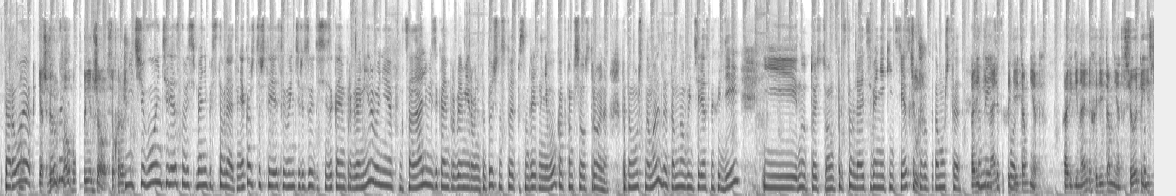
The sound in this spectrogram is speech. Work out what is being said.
Второе... Ну, я же говорю, значит, слава богу, что не Java, все хорошо. Ничего интересного себя не представляет. Мне кажется, что если вы интересуетесь языками программирования, функциональными языками программирования, то точно стоит посмотреть на него, как там все устроено. Потому что, на мой взгляд, там много интересных идей, и, ну, то есть он представляет себя некий интерес, Слушай, хотя бы потому что... Оригинальных идей там нет оригинальных идей там нет. Все это okay. есть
